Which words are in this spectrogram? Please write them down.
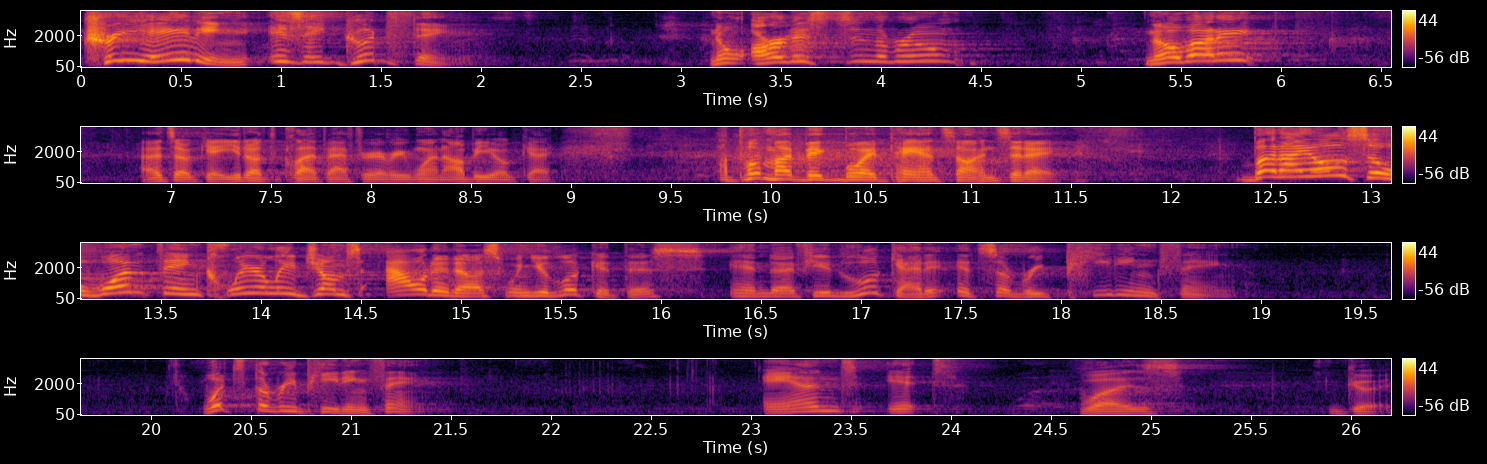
Creating is a good thing. No artists in the room? Nobody? That's okay. You don't have to clap after every one. I'll be okay. I put my big boy pants on today. But I also, one thing clearly jumps out at us when you look at this, and if you look at it, it's a repeating thing. What's the repeating thing? And it was good.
